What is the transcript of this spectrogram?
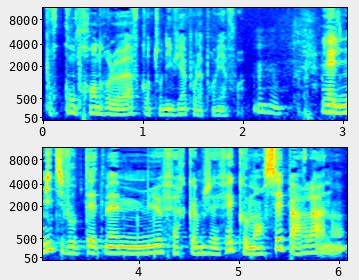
pour comprendre le Havre quand on y vient pour la première fois. Mhm. À la limite, il vaut peut-être même mieux faire comme j'ai fait, commencer par là, non?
